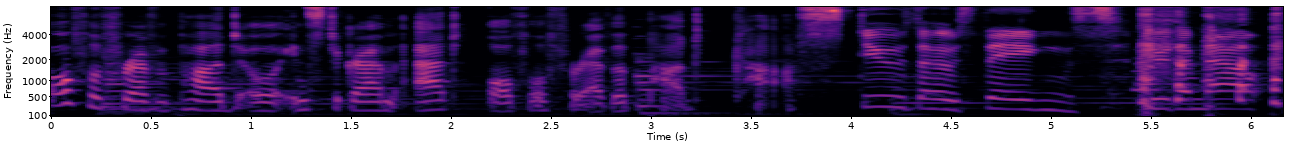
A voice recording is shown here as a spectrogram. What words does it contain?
awful forever pod or Instagram at awful forever podcast. Do those things. Do them now.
